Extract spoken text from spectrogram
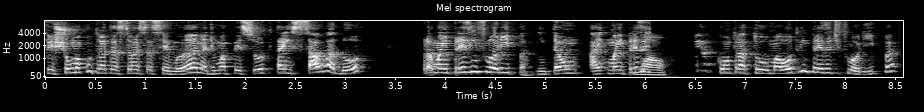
fechou uma contratação essa semana de uma pessoa que está em Salvador para uma empresa em Floripa. Então, uma empresa contratou uma outra empresa de Floripa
